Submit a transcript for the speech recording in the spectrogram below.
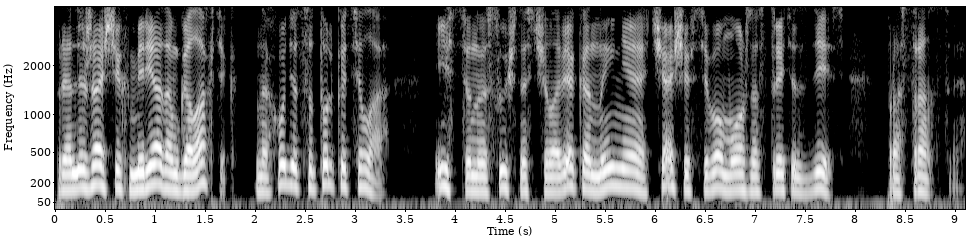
принадлежащих мириадам галактик, находятся только тела. Истинную сущность человека ныне чаще всего можно встретить здесь, в пространстве.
